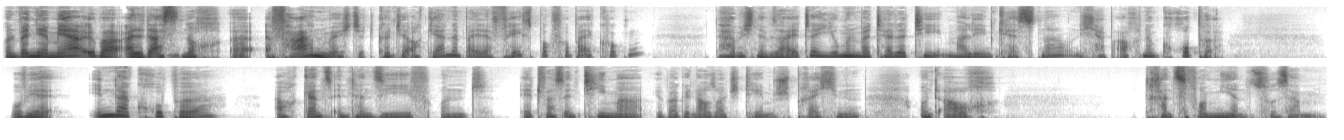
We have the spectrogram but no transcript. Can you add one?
Und wenn ihr mehr über all das noch äh, erfahren möchtet, könnt ihr auch gerne bei der Facebook vorbeigucken. Da habe ich eine Seite, Human Vitality Marlene Kästner, und ich habe auch eine Gruppe, wo wir in der Gruppe auch ganz intensiv und etwas intimer über genau solche Themen sprechen und auch transformieren zusammen.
